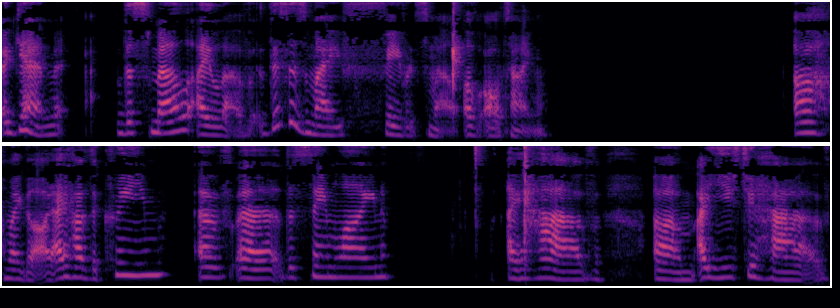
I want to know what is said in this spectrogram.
again, the smell I love. This is my favorite smell of all time. Oh my god, I have the cream of uh, the same line. I have, um, I used to have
